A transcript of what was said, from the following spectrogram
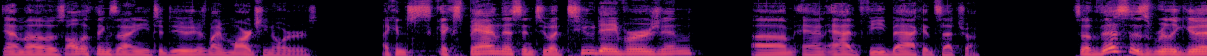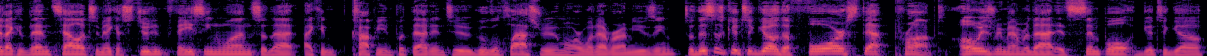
demos, all the things that I need to do. Here's my marching orders. I can expand this into a two-day version um, and add feedback, etc. So this is really good. I can then tell it to make a student facing one so that I can copy and put that into Google Classroom or whatever I'm using. So this is good to go. The four step prompt. Always remember that. It's simple, good to go.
